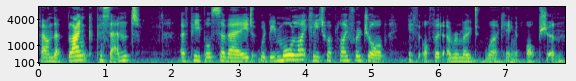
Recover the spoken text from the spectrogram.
found that blank percent of people surveyed would be more likely to apply for a job if it offered a remote working option.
